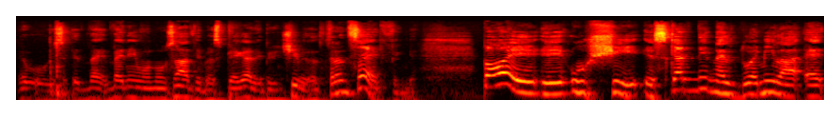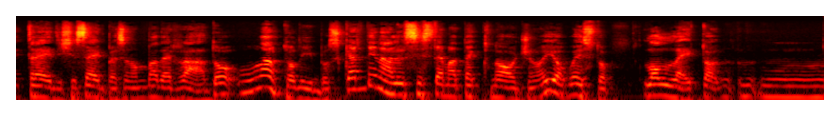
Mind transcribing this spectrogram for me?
eh, venivano usati per spiegare i principi del transurfing poi eh, uscì Scardin nel 2013, sempre se non vado errato, un altro libro, Scardinale il sistema tecnogeno. Io questo l'ho letto, mm,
